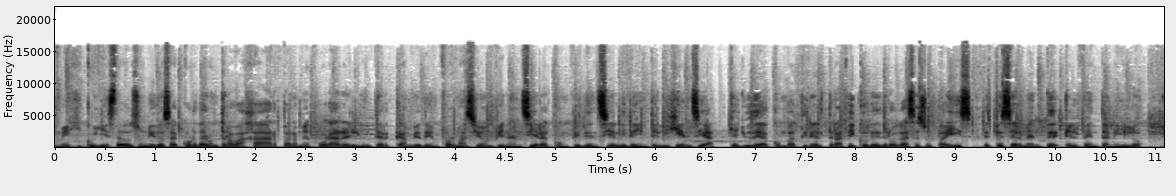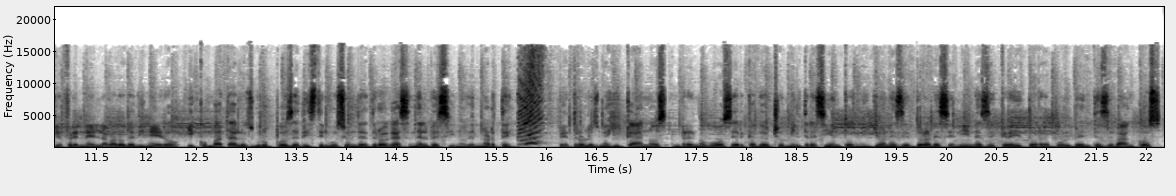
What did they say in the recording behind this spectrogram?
México y Estados Unidos acordaron trabajar para mejorar el intercambio de información financiera confidencial y de inteligencia que ayude a combatir el tráfico de drogas a su país, especialmente el fentanilo, que frene el lavado de dinero y combata a los grupos de distribución de drogas en el vecino del norte. Petróleos Mexicanos renovó cerca de 8.300 millones de dólares en líneas de crédito revolventes de bancos,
